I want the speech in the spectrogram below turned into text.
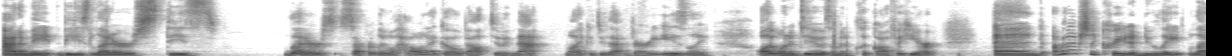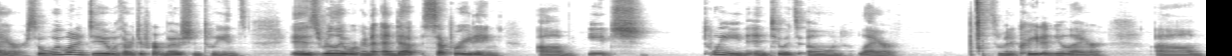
animate these letters, these letters separately. Well, how would I go about doing that? Well, I could do that very easily. All I want to do is I'm going to click off of here and I'm going to actually create a new layer. So what we want to do with our different motion tweens is really we're going to end up separating um, each tween into its own layer. So I'm going to create a new layer. Um,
